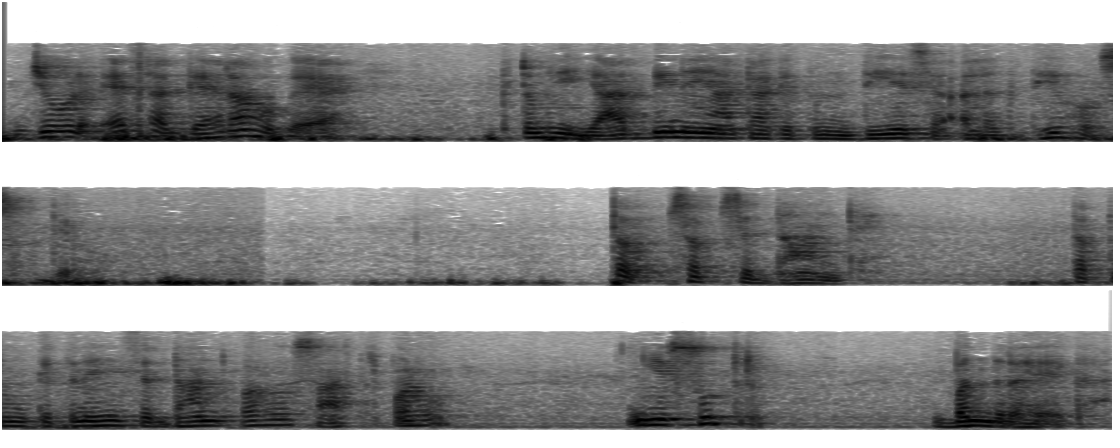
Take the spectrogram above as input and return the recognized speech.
जोड़ ऐसा गहरा हो गया है तुम्हें याद भी नहीं आता कि तुम दिए से अलग भी हो सकते हो। तब सब सिद्धांत है। तब तुम कितने ही सिद्धांत पढ़ो, शास्त्र पढ़ो, ये सूत्र बंद रहेगा,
